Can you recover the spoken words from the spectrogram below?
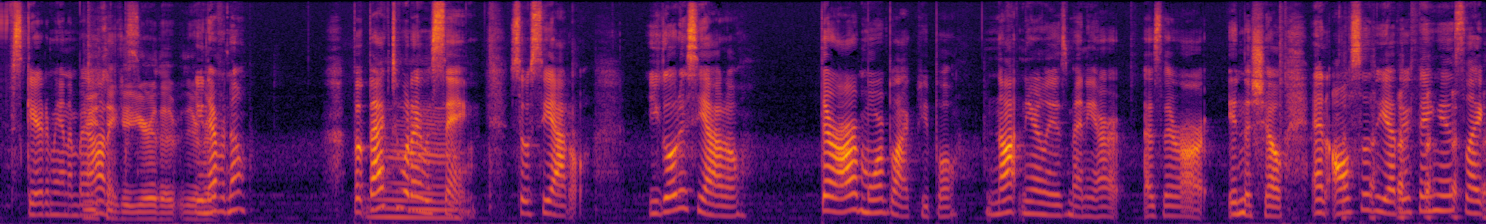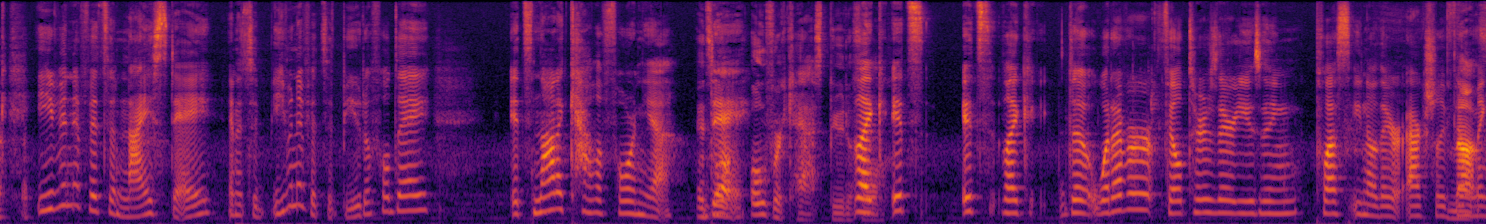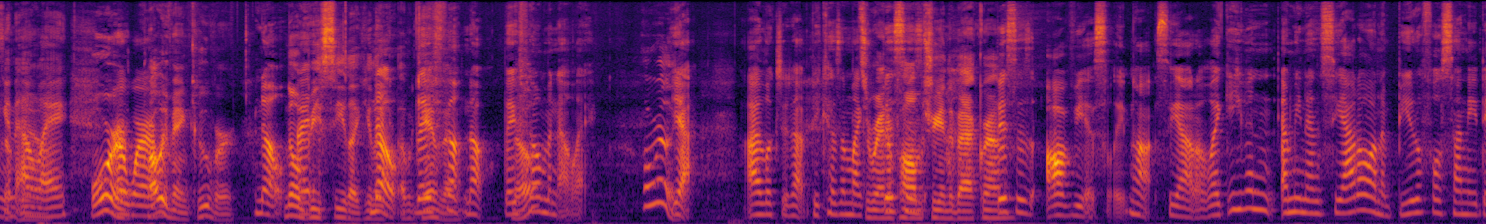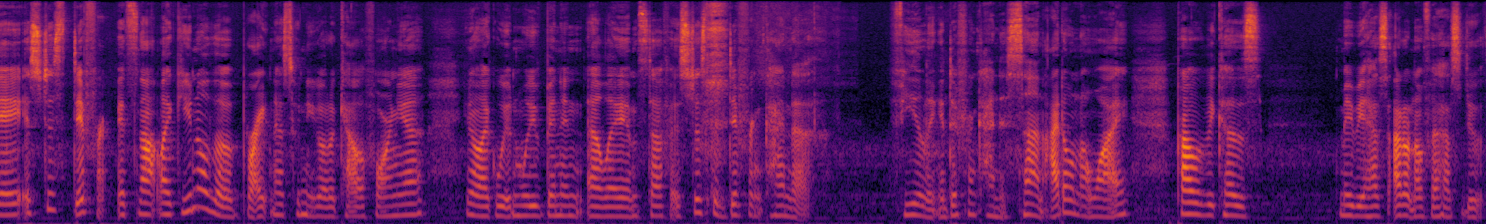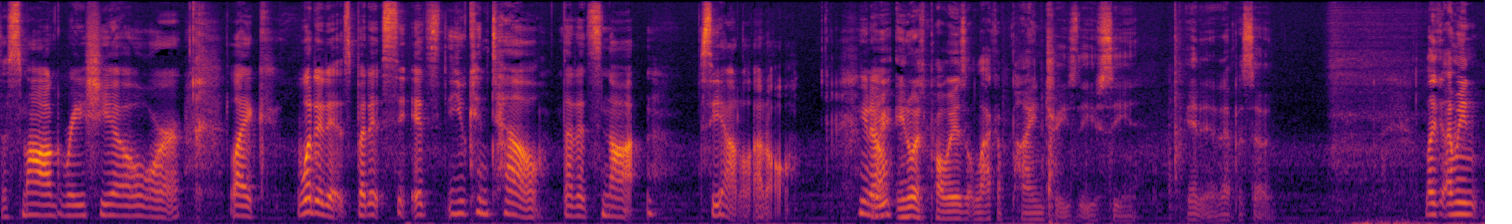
scared of Do you antibiotics. think you're the? You're You never know. But back to what I was Mm. saying. So Seattle, you go to Seattle, there are more black people. Not nearly as many are as there are in the show. And also the other thing is like even if it's a nice day and it's a even if it's a beautiful day, it's not a California It's day. overcast, beautiful. Like it's it's like the whatever filters they're using plus you know they're actually filming fil- in yeah. LA or, wherever. probably Vancouver. No, No, I- BC, like you no, like they Canada. film no, they No? film in LA. Oh, really? Yeah, I looked it up because I'm like, It's a random palm is, tree in the background. This is obviously not Seattle. Like even I mean in Seattle on a beautiful sunny day, it's just different. It's not like you know the brightness when you go to California. You know, like when we've been in LA and stuff. It's just a different kind of feeling, a different kind of sun. I don't know why. Probably because maybe it has I don't know if it has to do with the smog ratio or like what it is, but it's it's you can tell that it's not Seattle at all. You know. you know it probably is a lack of pine trees that you see in an episode. Like I mean,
